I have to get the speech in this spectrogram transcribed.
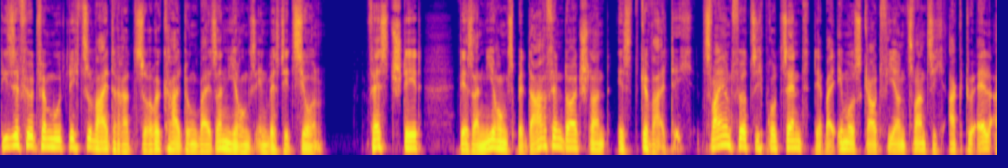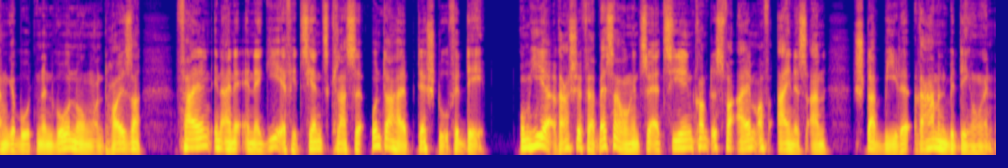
Diese führt vermutlich zu weiterer Zurückhaltung bei Sanierungsinvestitionen. Fest steht, der Sanierungsbedarf in Deutschland ist gewaltig. 42 Prozent der bei ImmoScout24 aktuell angebotenen Wohnungen und Häuser fallen in eine Energieeffizienzklasse unterhalb der Stufe D. Um hier rasche Verbesserungen zu erzielen, kommt es vor allem auf eines an, stabile Rahmenbedingungen.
